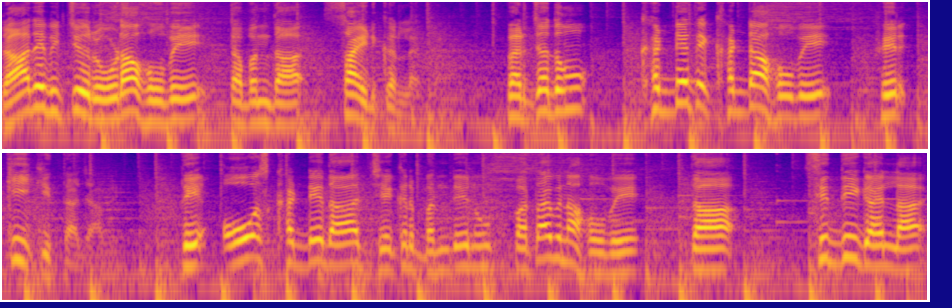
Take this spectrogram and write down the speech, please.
ਰਾਹ ਦੇ ਵਿੱਚ ਰੋੜਾ ਹੋਵੇ ਤਾਂ ਬੰਦਾ ਸਾਈਡ ਕਰ ਲੈਂਦਾ। ਪਰ ਜਦੋਂ ਖੱਡੇ ਤੇ ਖੱਡਾ ਹੋਵੇ, ਫਿਰ ਕੀ ਕੀਤਾ ਜਾਵੇ? ਤੇ ਉਸ ਖੱਡੇ ਦਾ ਜੇਕਰ ਬੰਦੇ ਨੂੰ ਪਤਾ ਵੀ ਨਾ ਹੋਵੇ, ਤਾਂ ਸਿੱਧੀ ਗੱਲ ਆ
